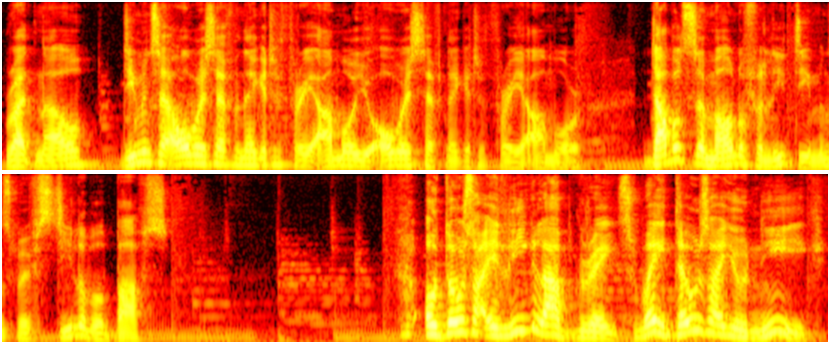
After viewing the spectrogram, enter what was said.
Right now. Demons always have negative 3 armor, you always have negative 3 armor. Doubles the amount of elite demons with stealable buffs. Oh, those are illegal upgrades. Wait, those are unique.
